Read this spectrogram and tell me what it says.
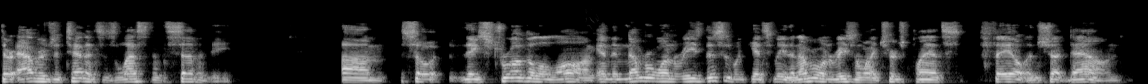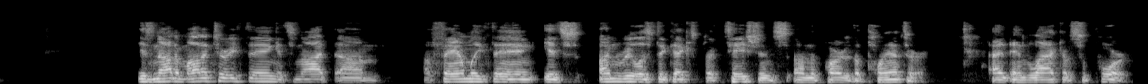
Their average attendance is less than 70. Um, so they struggle along. And the number one reason, this is what gets me, the number one reason why church plants fail and shut down is not a monetary thing. It's not um, a family thing. It's unrealistic expectations on the part of the planter and, and lack of support.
